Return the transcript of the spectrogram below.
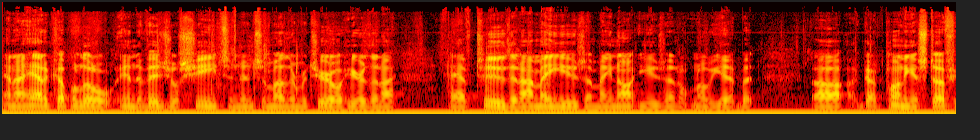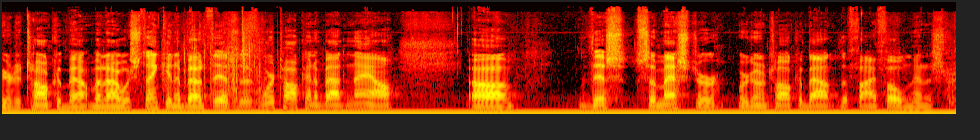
And I had a couple little individual sheets and then some other material here that I have two that I may use, I may not use, I don't know yet, but uh, I've got plenty of stuff here to talk about. But I was thinking about this. We're talking about now, uh, this semester, we're going to talk about the fivefold ministry,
